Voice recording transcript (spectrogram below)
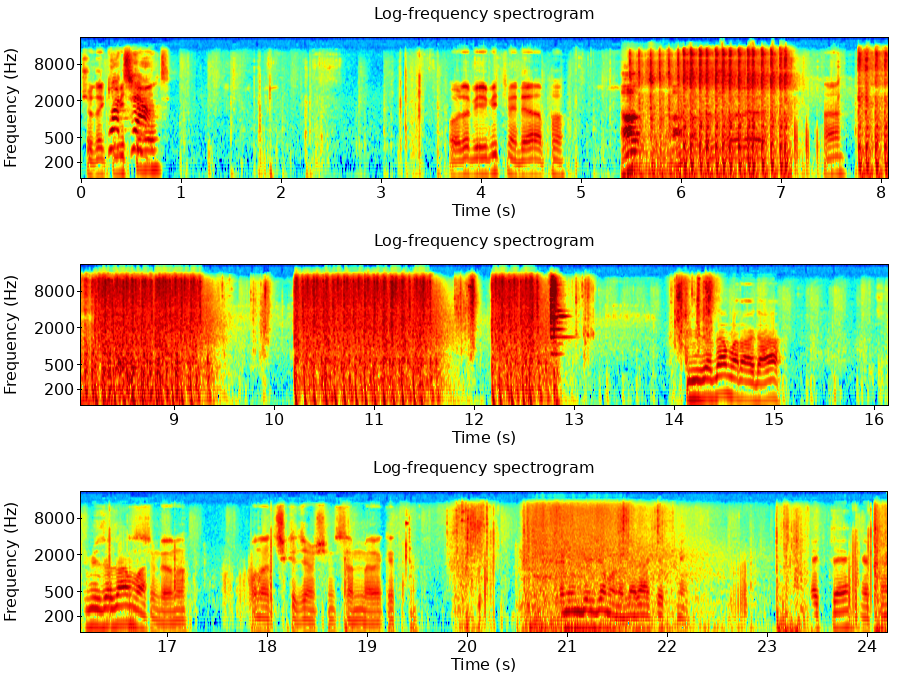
Şuradaki Watch bitti mi? out! Orada biri bitmedi ha Apo. Al. Kaldırmış olabilir. Ha? Üstümüzde adam var hala ha. Üstümüzde adam var. Şimdi onu. Ona çıkacağım şimdi sen merak etme. Ben indireceğim onu merak etmeyin. Bekle yakın.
